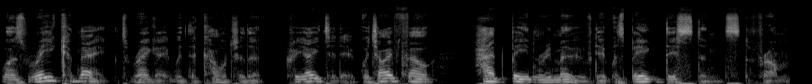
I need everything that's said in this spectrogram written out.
was reconnect reggae with the culture that created it, which I felt had been removed. It was being distanced from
